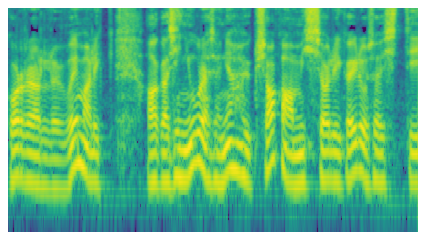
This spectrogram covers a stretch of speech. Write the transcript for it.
korral võimalik, aga siinjuures on jah, üks aga, mis oli ka ilusasti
